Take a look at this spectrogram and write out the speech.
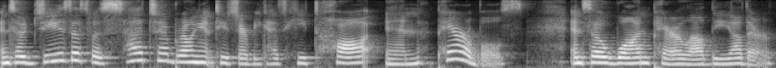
And so Jesus was such a brilliant teacher because he taught in parables. And so one paralleled the other.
